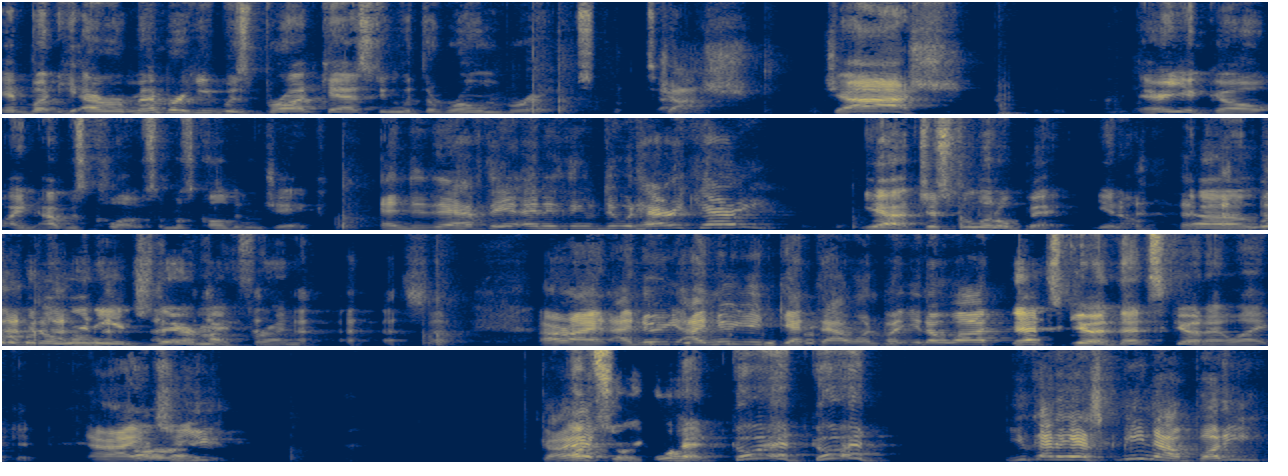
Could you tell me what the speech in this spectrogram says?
And, but he, I remember he was broadcasting with the Rome Braves. Josh. Josh. There you go. I, I was close. Almost called him Jake. And did it have to, anything to do with Harry Caray? Yeah, just a little bit. You know, uh, a little bit of lineage there, my friend. so, all right, I knew I knew you'd get that one, but you know what? That's good. That's good. I like it. All right. All so right. you go ahead. I'm sorry. Go ahead. Go ahead. Go ahead. You got to ask me now, buddy.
